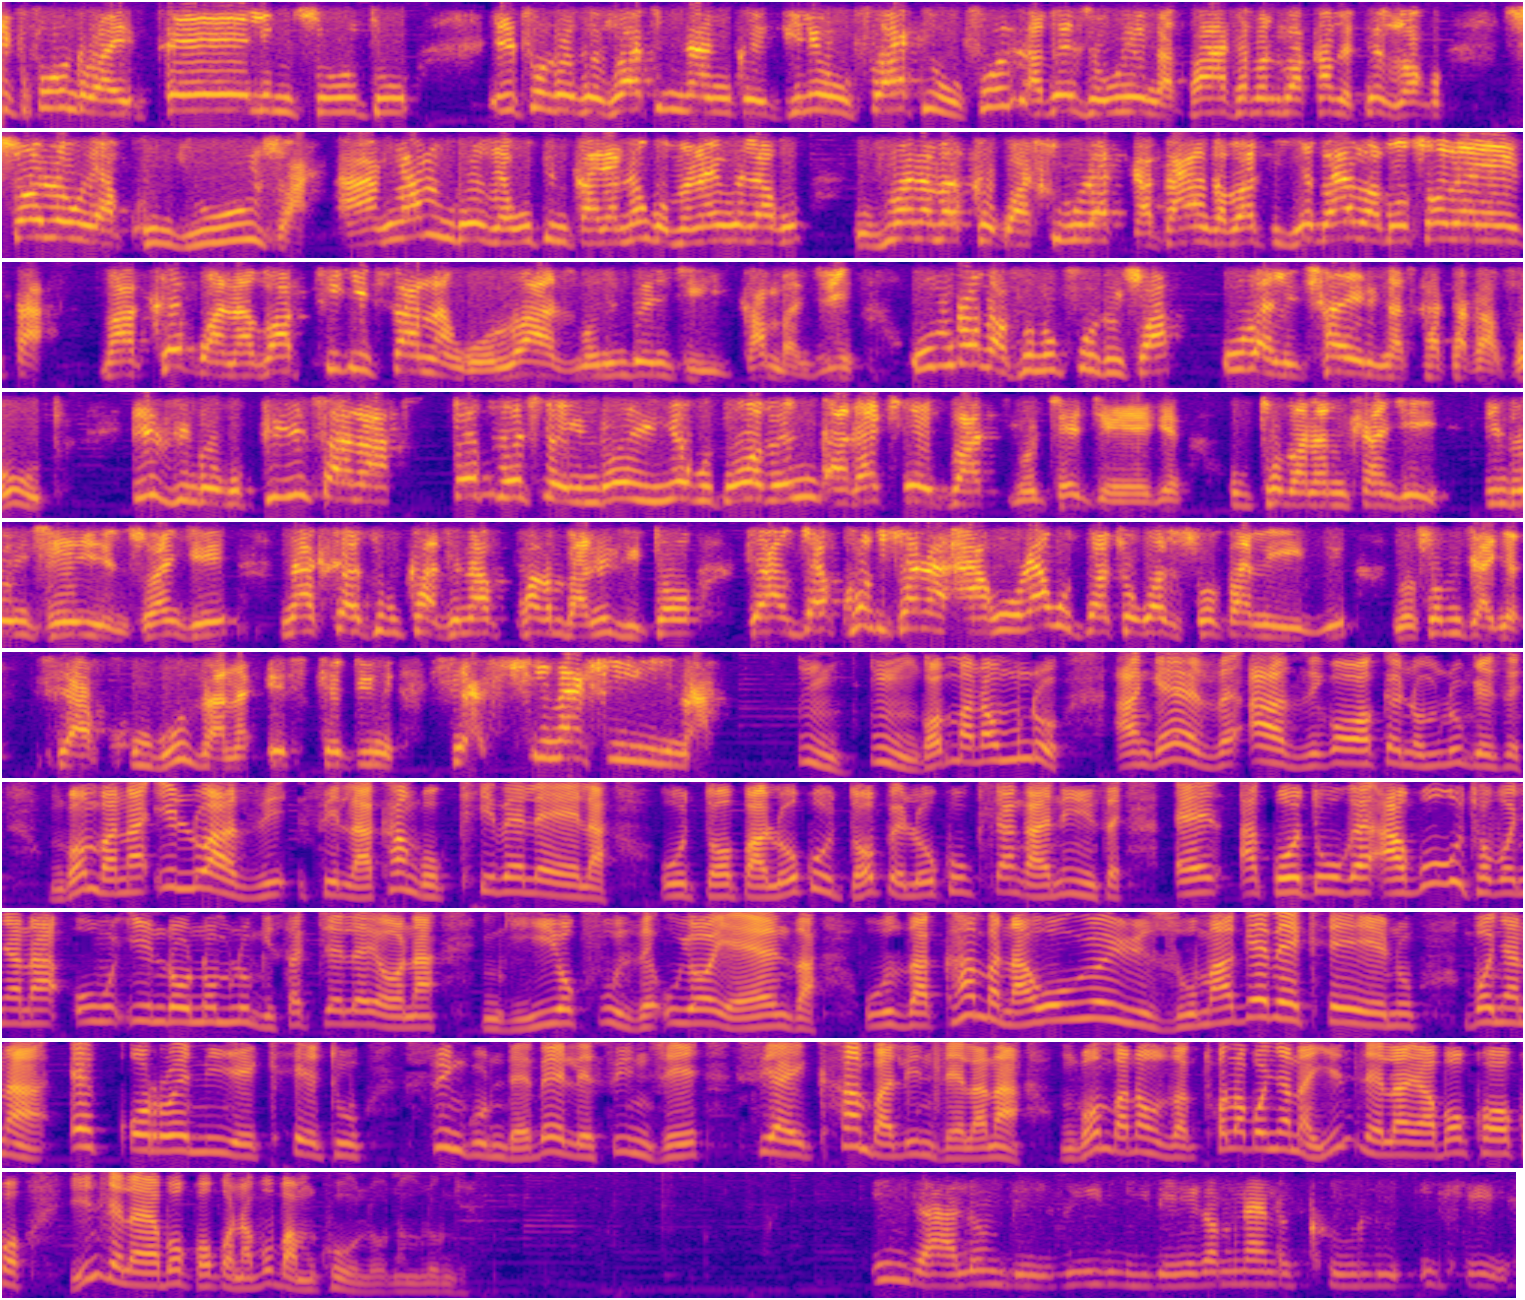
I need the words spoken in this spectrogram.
Ifundo ayipheli msuthu. Ifundo zezwathi mina ngiqedile ufathi ufunza beze uye ngaphasi abantu bakhambe phezu kwakho. Solo uyakhunjuzwa. Akunamntu oza ukuthi ngiqala nengoma nayiwelako ufumana amaqhegu ahlubula gadanga bathi ye baba bosobetha. Maqhegwana baphikisana ngolwazi bona into enje ikhamba nje. Umuntu ongafuni ukufundiswa uba litshayeli ngasikhathi akavuthwa. Izinto kuphikisana tobese into yinye ukuthi obe ngingakatsheki bathi yotshejeke ukuthoba namhlanje into nje yenziwa nje nakuhlathi ubukhathi nakuphakambani izitho. Kuyakhombisana akula ukuthi batsho kwazi sofanezi nosomjanye. Siyakhumbuzana esikhethini siyashinahlina Mm, mm, ngombana umuntu angeze azi konke nomlungisi ngombana ilwazi silakha ngokukhibelela. Udobha lokhu udobhe lokhu ukuhlanganise. Eh, goduke akutsho bonyana into nomlungisi akutshele yona ngiyo kufuze uyoyenza. Uza kuhamba nawe uyoyizuma kebekhenu bonyana ekorweni yekhethu singundebele sinje siyayikhamba lindlela na? Ngombana uza kuthola bonyana yindlela yabokhokho yindlela yabogogo nabobamkhulu nomlungisi. Injalo mbezi nibeka mnandi khulu ihlezi.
